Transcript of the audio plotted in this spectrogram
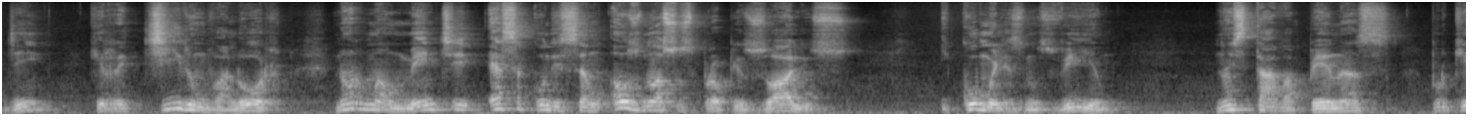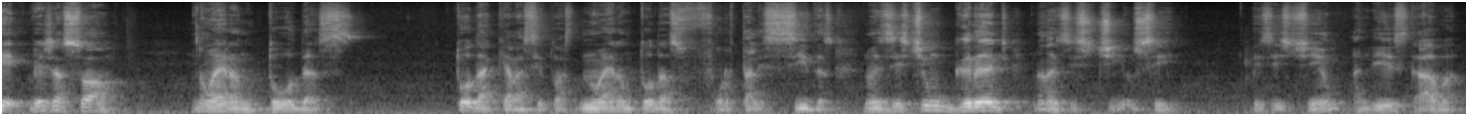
de que retiram valor. Normalmente, essa condição aos nossos próprios olhos e como eles nos viam, não estava apenas porque, veja só, não eram todas toda aquela situação, não eram todas fortalecidas, não existia um grande, não existiam sim, existiam, ali estava,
